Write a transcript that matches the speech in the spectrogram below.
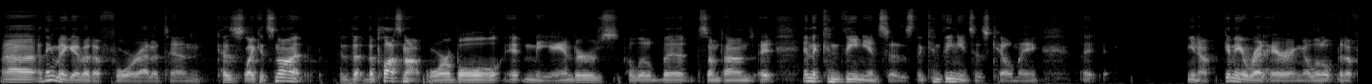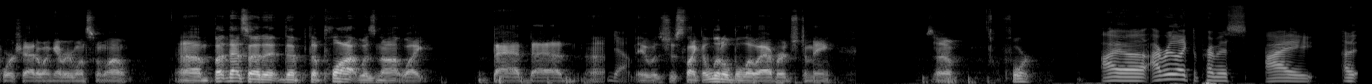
Uh, I think I'm gonna give it a four out of ten because like it's not the the plot's not horrible. It meanders a little bit sometimes. It, and the conveniences, the conveniences kill me. It- you know, give me a red herring, a little bit of foreshadowing every once in a while. Um, but that said, it, the the plot was not like bad, bad. Uh, Yeah. it was just like a little below average to me. So four. I uh I really like the premise. I I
